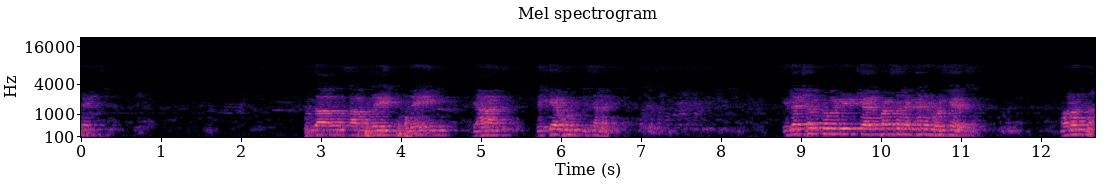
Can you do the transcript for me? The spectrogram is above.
পেয়েছেন কুদাল ব্লেড, জাহাজ দেখিয়ে ভোট দিচ্ছে নাকি? ইলেকশন কমিটির চেয়ারপারসন এখানে বসে আছে। মনন্দা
